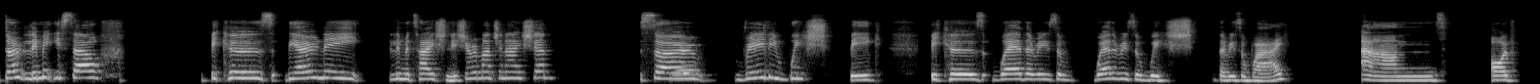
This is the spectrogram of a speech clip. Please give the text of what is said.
Don't limit yourself because the only limitation is your imagination. So yeah. really wish big because where there is a where there is a wish, there is a way. And I've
